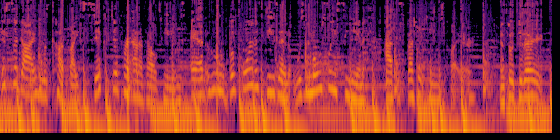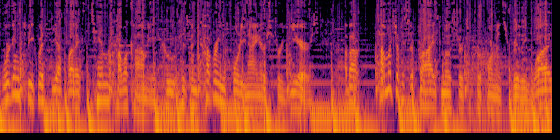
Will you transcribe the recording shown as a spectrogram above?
This is a guy who was cut by six different NFL teams and who, before the season, was mostly seen as a special teams player. And so today, we're going to speak with the Athletic's Tim Kawakami, who has been covering the 49ers for years, about how much of a surprise Mostert's performance really was,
